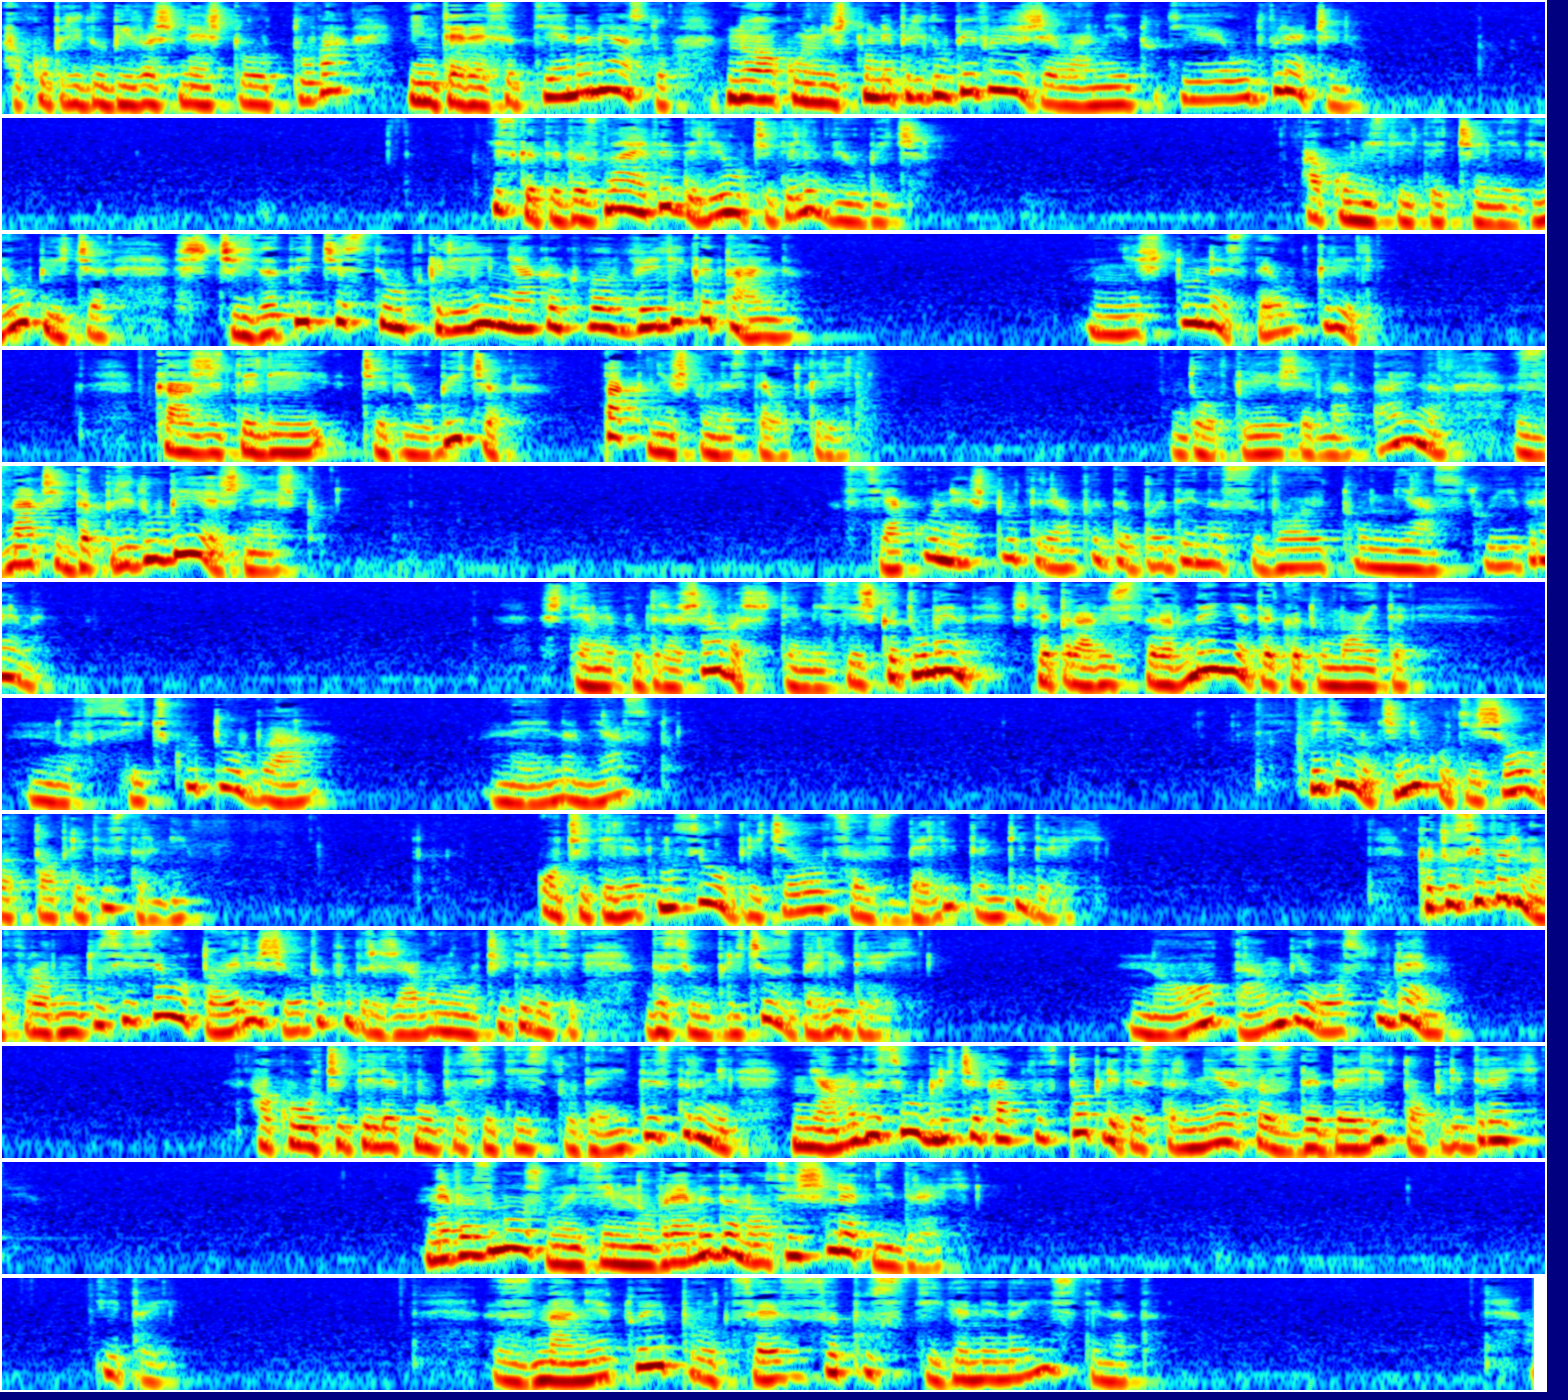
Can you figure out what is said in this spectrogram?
Ако придобиваш нещо от това, интересът ти е на място, но ако нищо не придобиваш, желанието ти е отвлечено. Искате да знаете дали учителят ви обича. Ако мислите, че не ви обича, считате, че сте открили някаква велика тайна. Нищо не сте открили. Кажете ли, че ви обича, пак нищо не сте открили. Да откриеш една тайна, значи да придобиеш нещо. Всяко нещо трябва да бъде на своето място и време. Ще ме подражаваш, ще мислиш като мен, ще правиш сравненията като моите. Но всичко това не е на място. Един ученик отишъл в топлите страни. Учителят му се обличал с бели тънки дрехи. Като се върнал в родното си село, той решил да подражава на учителя си, да се облича с бели дрехи. Но там било студено. Ако учителят му посети студените страни, няма да се облича както в топлите страни, а с дебели топли дрехи. Невъзможно е зимно време да носиш летни дрехи. И тъй. Знанието е процес за постигане на истината.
